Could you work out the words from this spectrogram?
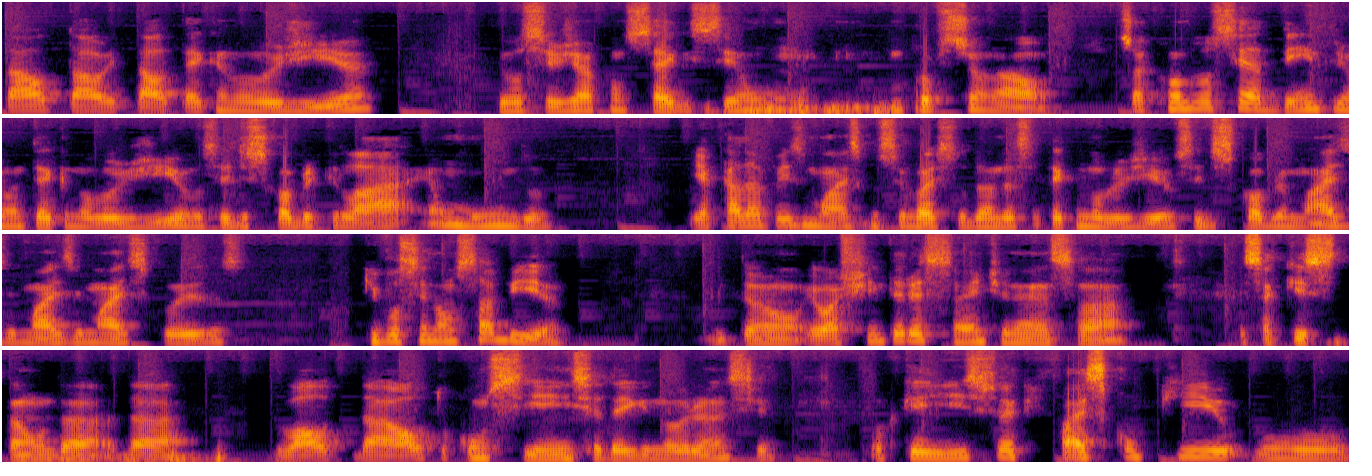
tal, tal e tal tecnologia e você já consegue ser um, um profissional. Só que quando você adentra em uma tecnologia, você descobre que lá é um mundo. E a cada vez mais que você vai estudando essa tecnologia, você descobre mais e mais e mais coisas que você não sabia. Então, eu acho interessante né, essa, essa questão da, da, do da autoconsciência da ignorância, porque isso é que faz com que o,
